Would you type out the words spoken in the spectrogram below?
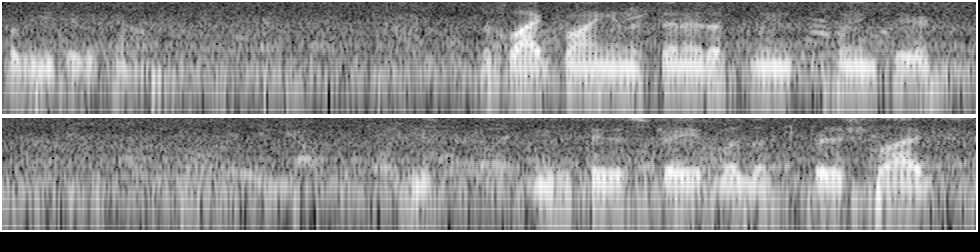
for the YouTube account. The flag flying in the center, that means the Queen's here. You, you can see the street with the British flags.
